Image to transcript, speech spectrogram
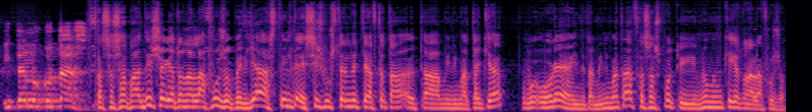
ήταν ο Κοτάρσκι. Θα σας απαντήσω για τον Αλαφούζο, παιδιά. Στείλτε εσείς που στέλνετε αυτά τα, τα μηνυματάκια. Ωραία είναι τα μηνύματα. Θα σας πω τη γνώμη μου και για τον Αλαφούζο.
